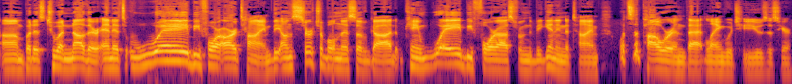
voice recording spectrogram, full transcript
um, but is to another, and it's way before our time. The unsearchableness of God came way before us from the beginning of time. What's the power in that language he uses here?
